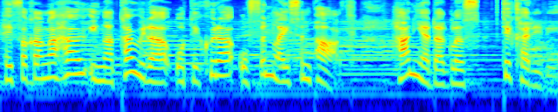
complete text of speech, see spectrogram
hei whakangahau i ngā tauira o te kura o Finlayson Park. Hania Douglas, Te Karere.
